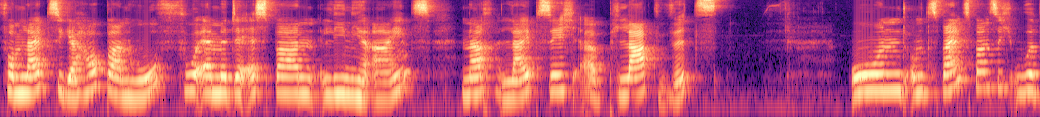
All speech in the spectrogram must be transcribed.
Vom Leipziger Hauptbahnhof fuhr er mit der S-Bahn Linie 1 nach Leipzig-Plagwitz. Und um 22.20 Uhr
